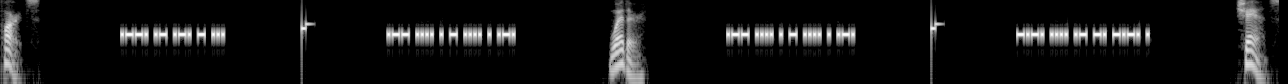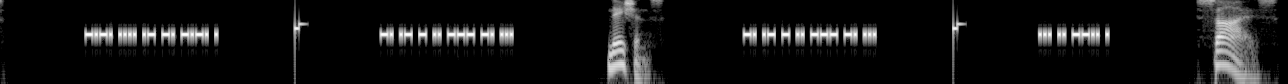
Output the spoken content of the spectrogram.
Parts. Weather. Chance. Nations. Size.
